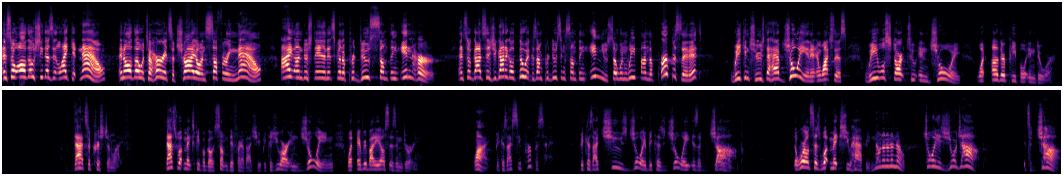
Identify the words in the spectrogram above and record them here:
And so, although she doesn't like it now, and although to her it's a trial and suffering now, I understand that it's going to produce something in her. And so God says, You got to go through it because I'm producing something in you. So when we find the purpose in it, we can choose to have joy in it. And watch this we will start to enjoy what other people endure. That's a Christian life. That's what makes people go something different about you because you are enjoying what everybody else is enduring. Why? Because I see purpose in it. Because I choose joy because joy is a job. The world says, What makes you happy? No, no, no, no, no. Joy is your job. It's a job.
